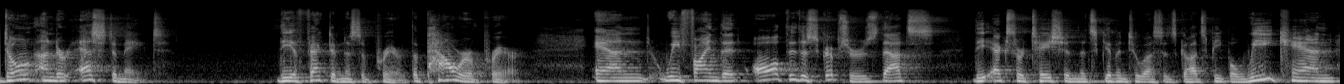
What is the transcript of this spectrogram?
don't underestimate the effectiveness of prayer, the power of prayer. And we find that all through the scriptures, that's the exhortation that's given to us as God's people. We can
